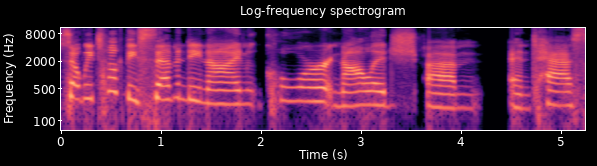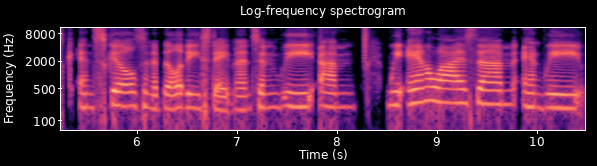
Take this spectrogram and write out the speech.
So we took these 79 core knowledge um, and task and skills and ability statements and we um, we analyzed them and we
